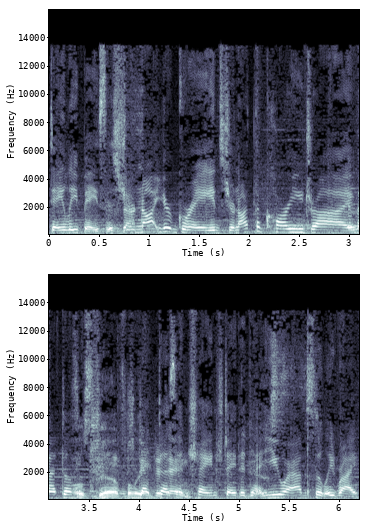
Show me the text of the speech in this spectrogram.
daily basis. You're not your grades, you're not the car you drive. And that doesn't Most change definitely. day that to day. doesn't change day to day. Yes. You are absolutely right.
